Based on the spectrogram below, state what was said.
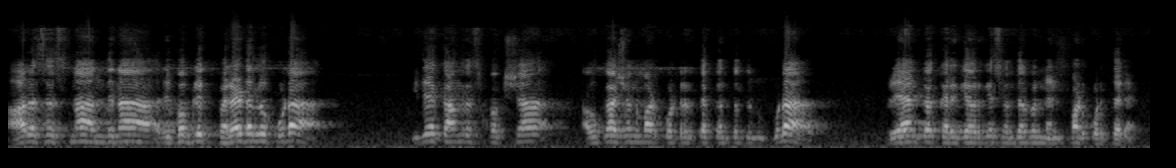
ಆರ್ ಎಸ್ ಎಸ್ನ ಅಂದಿನ ರಿಪಬ್ಲಿಕ್ ಪೆರೇಡಲ್ಲೂ ಕೂಡ ಇದೇ ಕಾಂಗ್ರೆಸ್ ಪಕ್ಷ ಅವಕಾಶ ಮಾಡಿಕೊಟ್ಟಿರ್ತಕ್ಕಂಥದ್ದನ್ನು ಕೂಡ ಪ್ರಿಯಾಂಕಾ ಖರ್ಗೆ ಅವರಿಗೆ ಸಂದರ್ಭ ನೆನಪು ಮಾಡಿಕೊಡ್ತೇನೆ.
